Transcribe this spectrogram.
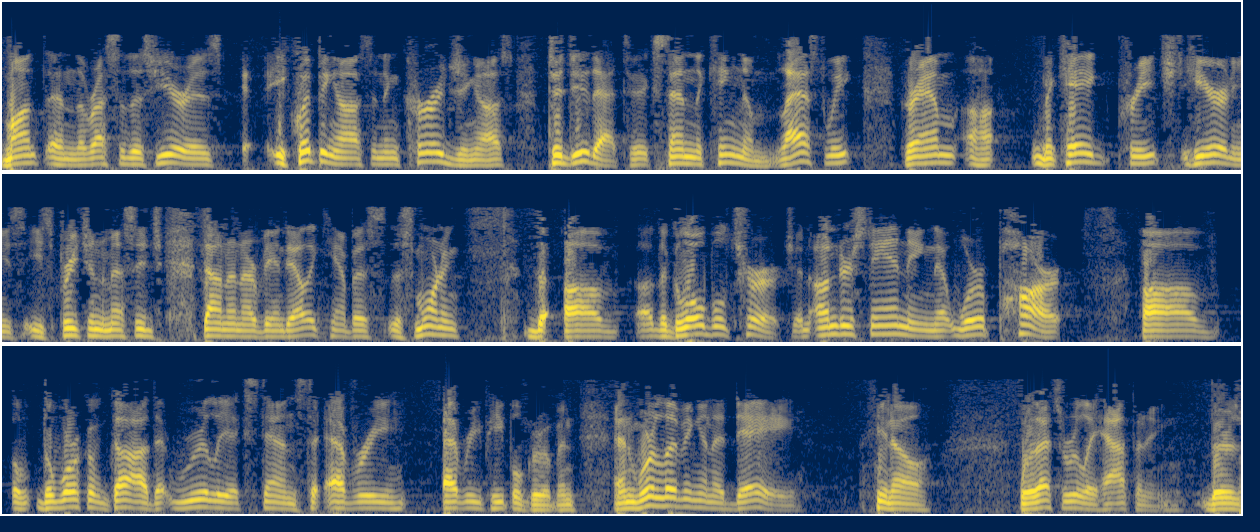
month and the rest of this year is equipping us and encouraging us to do that, to extend the kingdom. Last week, Graham McKay preached here, and he's, he's preaching the message down on our Vandalia campus this morning the, of uh, the global church and understanding that we're part of the work of God that really extends to every every people group, and and we're living in a day, you know, where that's really happening. There's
